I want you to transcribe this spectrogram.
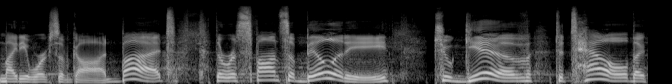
mighty works of God, but the responsibility to give, to tell the,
